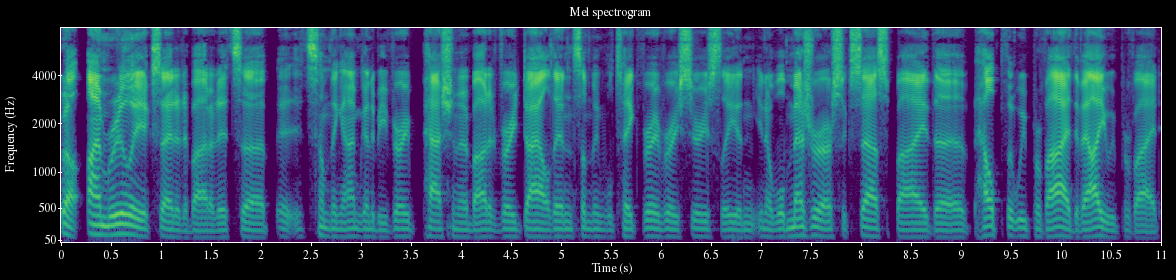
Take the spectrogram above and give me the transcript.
Well, I'm really excited about it. It's uh, it's something I'm going to be very passionate about. It, very dialed in. Something we'll take very, very seriously, and you know, we'll measure our success by the help that we provide, the value we provide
